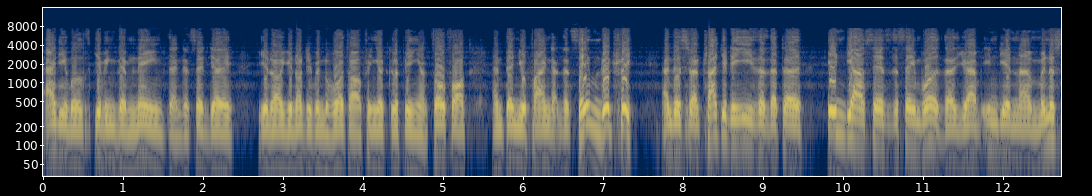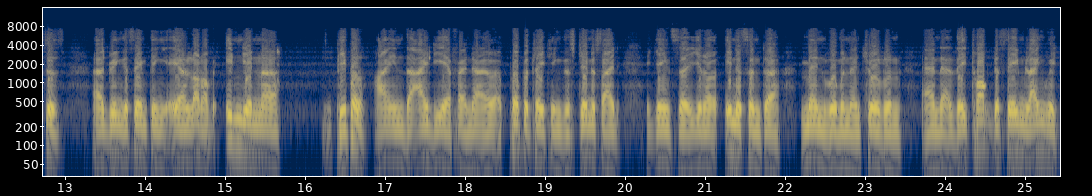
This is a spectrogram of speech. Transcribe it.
animals, giving them names, and they said, uh, you know, you're not even worth our finger clipping and so forth. And then you find that the same rhetoric and this uh, tragedy is that uh, India says the same words. you have Indian uh, ministers uh, doing the same thing. A lot of Indian uh, people are in the IDF and perpetrating this genocide against, you know, innocent men, women, and children. And they talk the same language.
